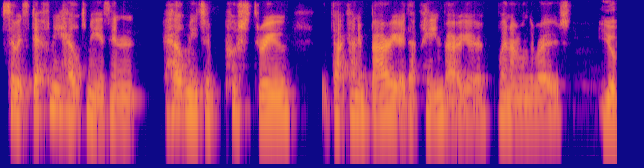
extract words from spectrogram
So it's definitely helped me, as in helped me to push through that kind of barrier, that pain barrier when I'm on the road. You're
